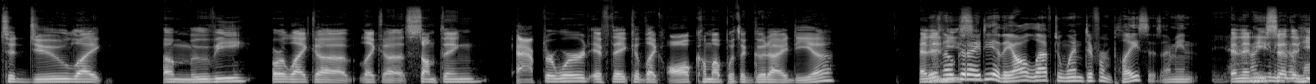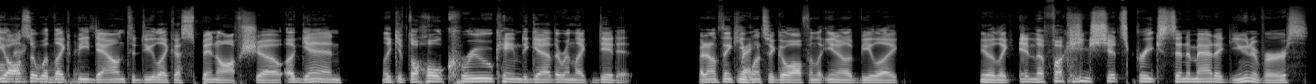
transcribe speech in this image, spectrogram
to do like a movie or like a like a something afterward if they could like all come up with a good idea. And There's no good idea. They all left and went different places. I mean, And then he said that he also would like be down to do like a spin-off show. Again, like if the whole crew came together and like did it. But I don't think he Right. wants to go off and you know, be like you know, like in the fucking Schitt's Creek cinematic universe.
